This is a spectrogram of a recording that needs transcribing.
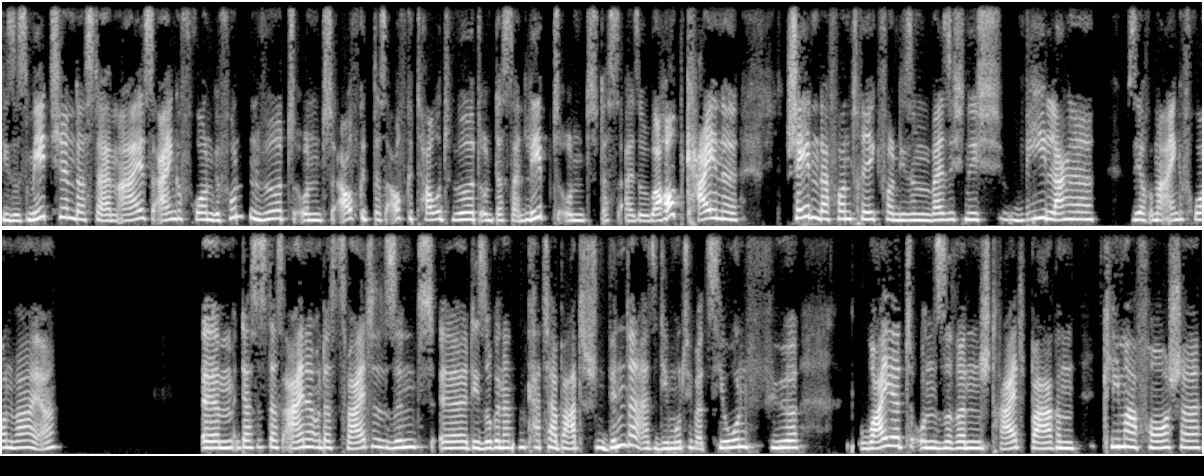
dieses Mädchen, das da im Eis eingefroren gefunden wird und aufge das aufgetaut wird und das dann lebt und das also überhaupt keine Schäden davon trägt von diesem, weiß ich nicht, wie lange sie auch immer eingefroren war, ja. Ähm, das ist das eine. Und das zweite sind äh, die sogenannten katabatischen Winde, also die Motivation für Wyatt, unseren streitbaren Klimaforscher,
